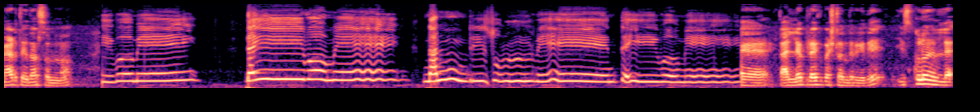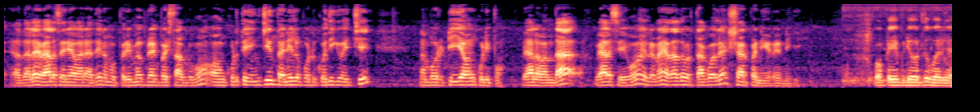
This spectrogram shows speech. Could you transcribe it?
மேடத்துக்கு தான் சொல்லணும். தெய்வமே தெய்வமே நன்றி சொல்வேன் தெய்வமே. காலையில் பிரேக்ஃபாஸ்ட் வந்திருக்குது. ஸ்கூலும் இல்லை. அதால் வேலை சரியாக வராது. நம்ம பொறுமையாக பிரேக்ஃபாஸ்ட் சாப்பிடுவோம். அவங்க கொடுத்த இஞ்சியும் தண்ணியில் போட்டு கொதிக்க வச்சு நம்ம ஒரு டீயாகவும் குடிப்போம். வேலை வந்தால் வேலை செய்வோம். இல்லைன்னா ஏதாவது ஒரு தகவலை ஷேர் பண்ணிக்கிறேன் இன்றைக்கி ஓகே இப்படி வருது வருங்க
